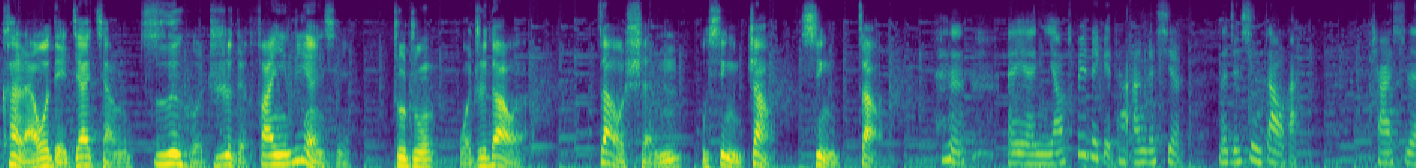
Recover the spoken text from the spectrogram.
看来我得加强 z 和 zh 的发音练习。猪猪，我知道了，灶神不姓赵，姓灶。哼，哎呀，你要非得给他安个姓，那就姓灶吧。查尔斯，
